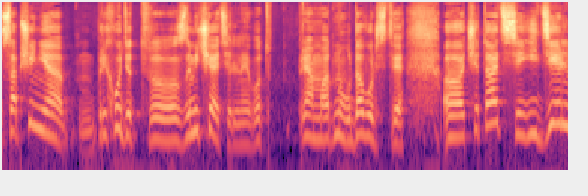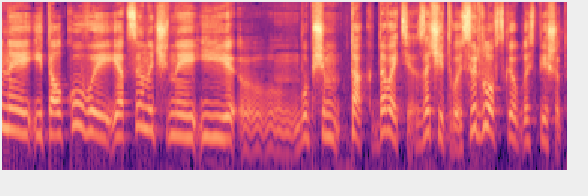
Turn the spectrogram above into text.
сообщения приходят э, замечательные. Вот прям одно удовольствие э, читать. И дельные, и толковые, и оценочные, и, э, в общем, так, давайте, зачитываю. Свердловская область пишет.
